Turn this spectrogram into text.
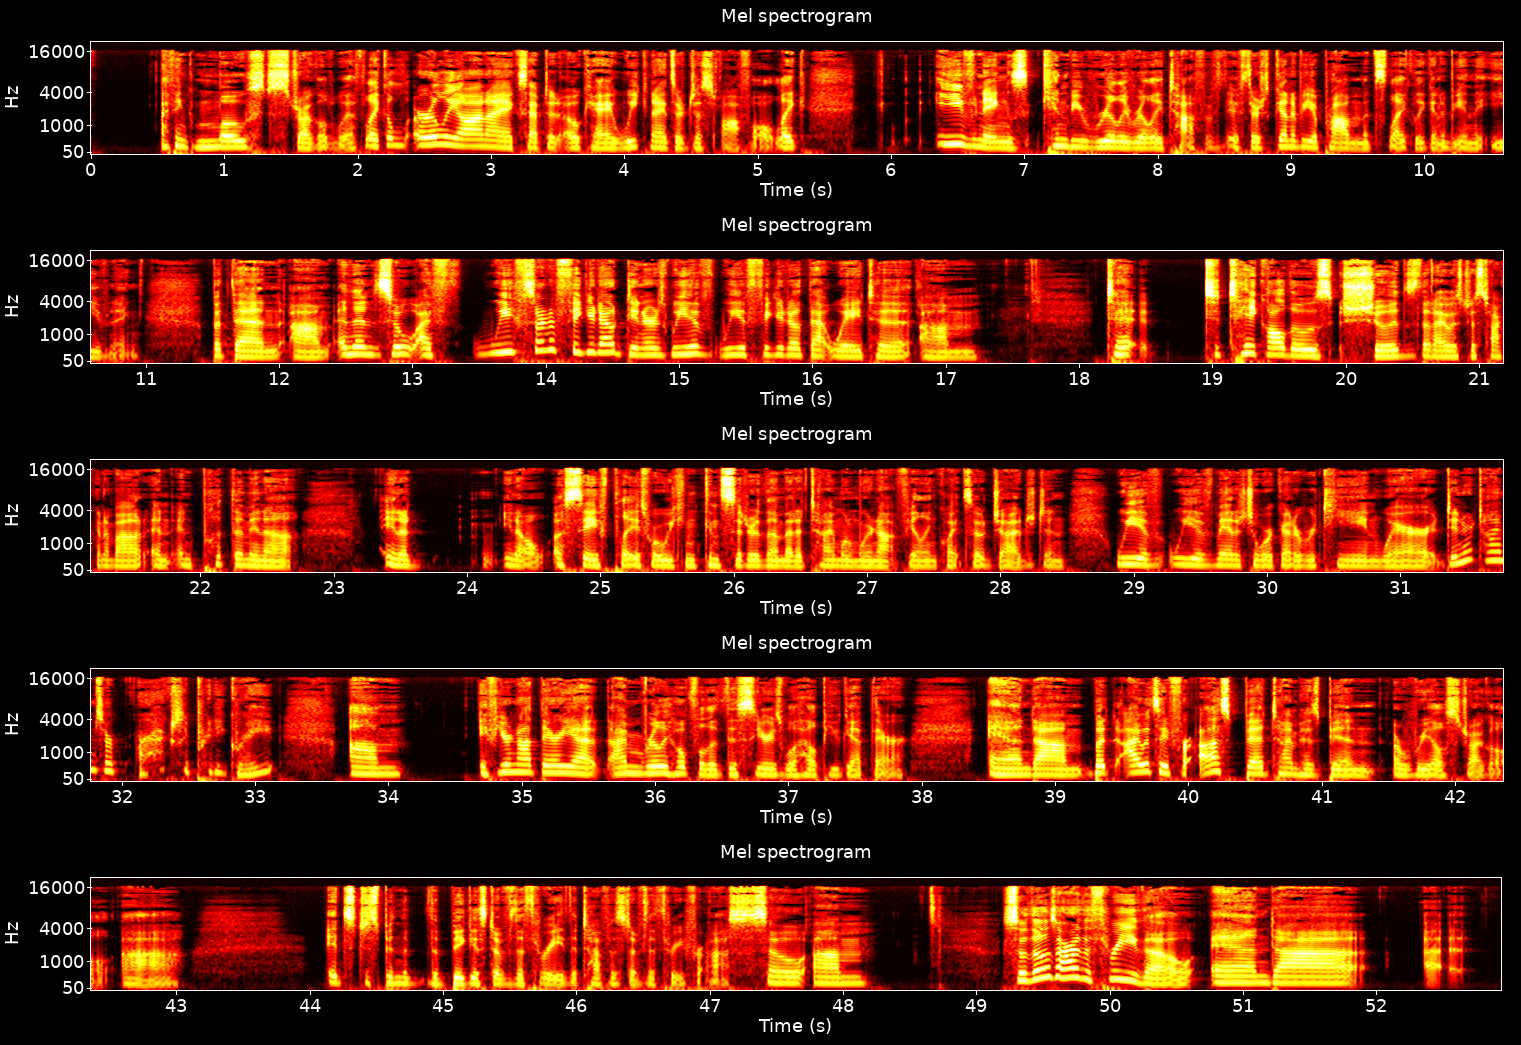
I think most struggled with. Like early on, I accepted, okay, weeknights are just awful. Like evenings can be really really tough if, if there's going to be a problem it's likely going to be in the evening but then um and then so i've we've sort of figured out dinners we have we have figured out that way to um to to take all those shoulds that i was just talking about and and put them in a in a you know a safe place where we can consider them at a time when we're not feeling quite so judged and we have we have managed to work out a routine where dinner times are are actually pretty great um if you're not there yet, I'm really hopeful that this series will help you get there. And um, but I would say for us, bedtime has been a real struggle. Uh, it's just been the, the biggest of the three, the toughest of the three for us. So um, so those are the three though, and uh, uh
